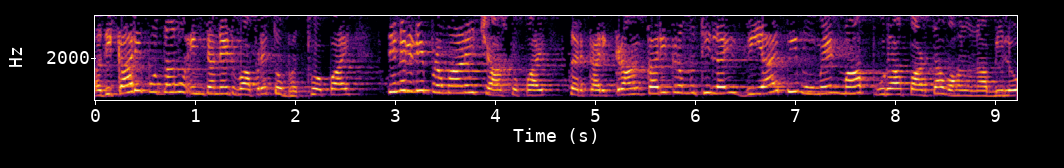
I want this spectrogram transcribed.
અધિકારી પોતાનું ઇન્ટરનેટ વાપરે તો ભથ્થું અપાય સિનિયરિટી પ્રમાણે ચાર્જ અપાય સરકારી ક્રા- કાર્યક્રમોથી લઈ વીઆઈપી મુવમેન્ટમાં પૂરા પાડતા વાહનોના બિલો.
